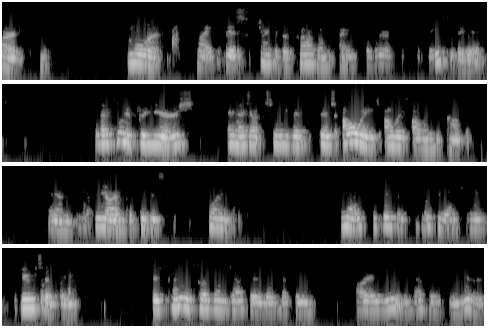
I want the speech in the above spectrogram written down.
are more like this type of a problem, I'm aware of the base of it is. but I've seen it for years. And I don't see that there's always, always, always a problem. And, you know, I think it's quite nice to think that we can actually do something. There's plenty of programs out there that have been RMU and have been for years.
